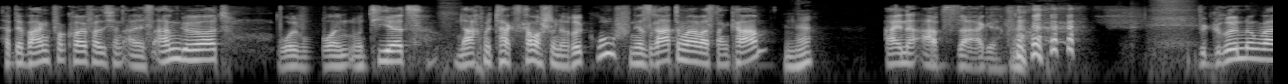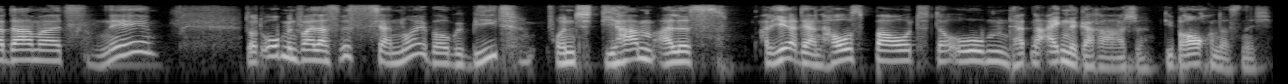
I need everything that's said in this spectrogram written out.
Hat der Bankverkäufer sich dann alles angehört, wohlwollend notiert. Nachmittags kam auch schon der Rückruf. Und jetzt rate mal, was dann kam. Ja. Eine Absage. Begründung war damals, nee, dort oben in Weilerswist ist ja ein Neubaugebiet und die haben alles, also jeder, der ein Haus baut da oben, der hat eine eigene Garage. Die brauchen das nicht.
